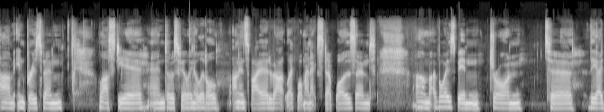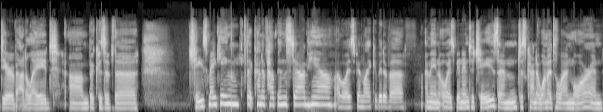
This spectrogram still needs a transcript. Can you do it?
um, in Brisbane last year, and I was feeling a little uninspired about like what my next step was. And um, I've always been drawn to the idea of Adelaide um, because of the cheese making that kind of happens down here. I've always been like a bit of a I mean, always been into cheese and just kind of wanted to learn more. And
